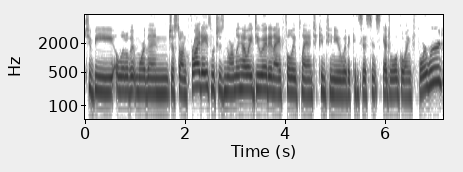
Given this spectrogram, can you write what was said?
to be a little bit more than just on Fridays, which is normally how I do it. And I fully plan to continue with a consistent schedule going forward.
